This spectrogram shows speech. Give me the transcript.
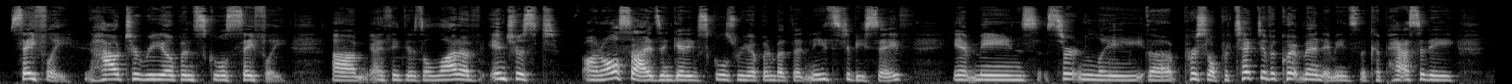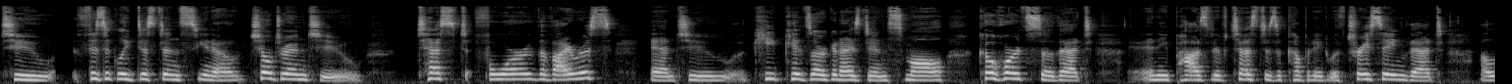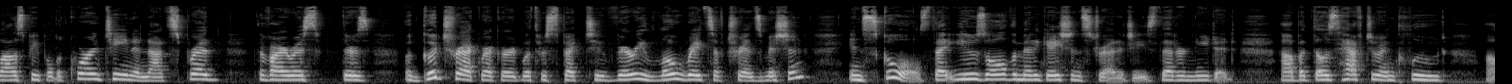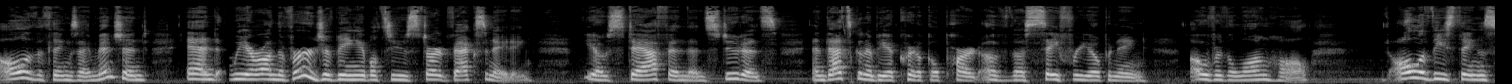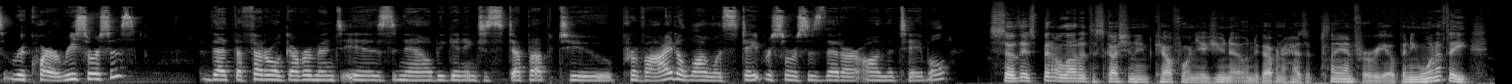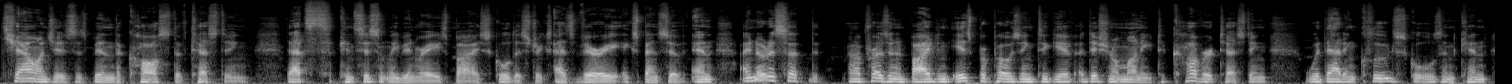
safely, how to reopen schools safely. Um, I think there's a lot of interest on all sides in getting schools reopened, but that needs to be safe. It means certainly the personal protective equipment. It means the capacity to physically distance, you know, children, to test for the virus, and to keep kids organized in small cohorts so that any positive test is accompanied with tracing that allows people to quarantine and not spread the virus. There's a good track record with respect to very low rates of transmission in schools that use all the mitigation strategies that are needed. Uh, but those have to include uh, all of the things I mentioned. And we are on the verge of being able to start vaccinating, you know, staff and then students. And that's going to be a critical part of the safe reopening over the long haul. All of these things require resources that the federal government is now beginning to step up to provide, along with state resources that are on the table. So there's been a lot of discussion in California, as you know, and the governor has a plan for reopening. One of the challenges has been the cost of testing. That's consistently been raised by school districts as very expensive. And I noticed that uh, President Biden is proposing to give additional money to cover testing. Would that include schools? And can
